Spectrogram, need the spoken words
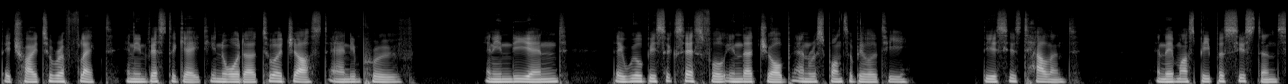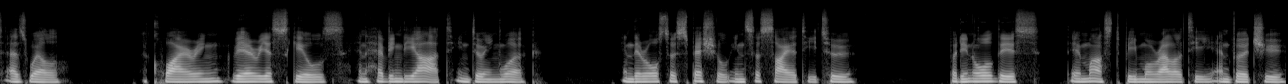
They try to reflect and investigate in order to adjust and improve. And in the end, they will be successful in that job and responsibility. This is talent, and there must be persistence as well, acquiring various skills and having the art in doing work. And they're also special in society too. But in all this, there must be morality and virtue.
